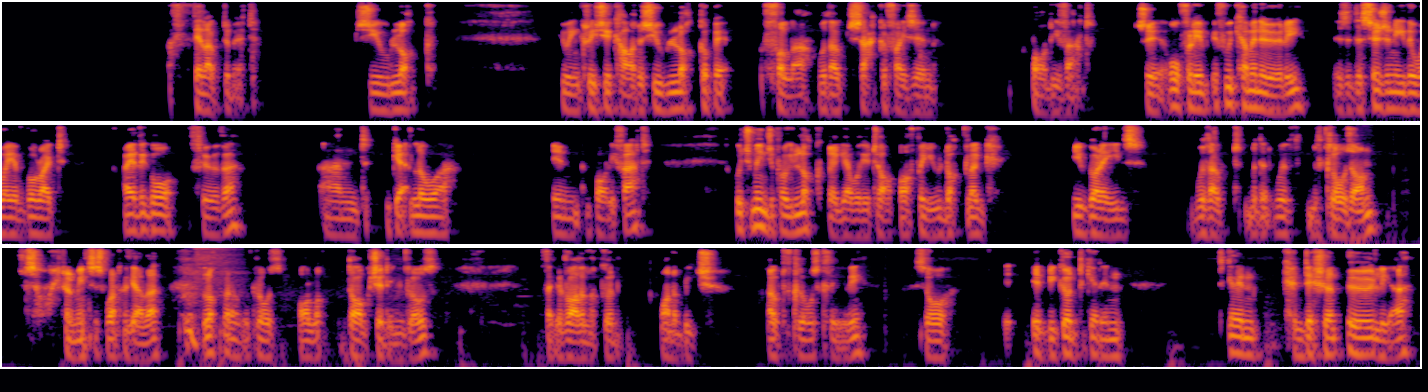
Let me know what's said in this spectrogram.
fill out a bit? So you look, you increase your calories, you look a bit fuller without sacrificing body fat. So hopefully, if we come in early, there's a decision either way of go right, either go further and get lower in body fat, which means you probably look bigger with your top off, but you look like you've got AIDS without with it with, with clothes on. So you know what I mean, it's just one or the other. look good with clothes or look dog shit in clothes. I think I'd rather look good on a beach out of clothes clearly. So it, it'd be good to get in to get in condition earlier,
